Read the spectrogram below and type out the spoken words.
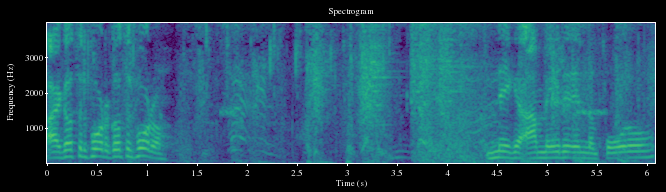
All right, go to the portal. Go to the portal. Nigga, I made it in the portal,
